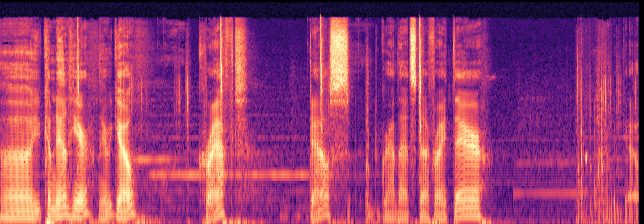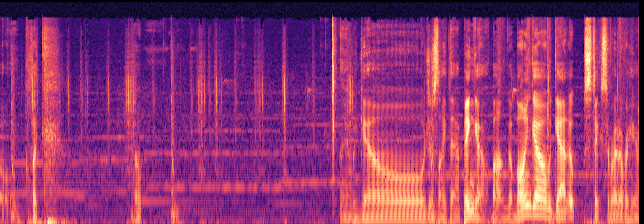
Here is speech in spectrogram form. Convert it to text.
Uh, you come down here. There we go. Craft douse. Grab that stuff right there. There we go. Click. Oh. There we go. Just like that. Bingo. Bongo. Boingo. We got... Oh, sticks are right over here.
